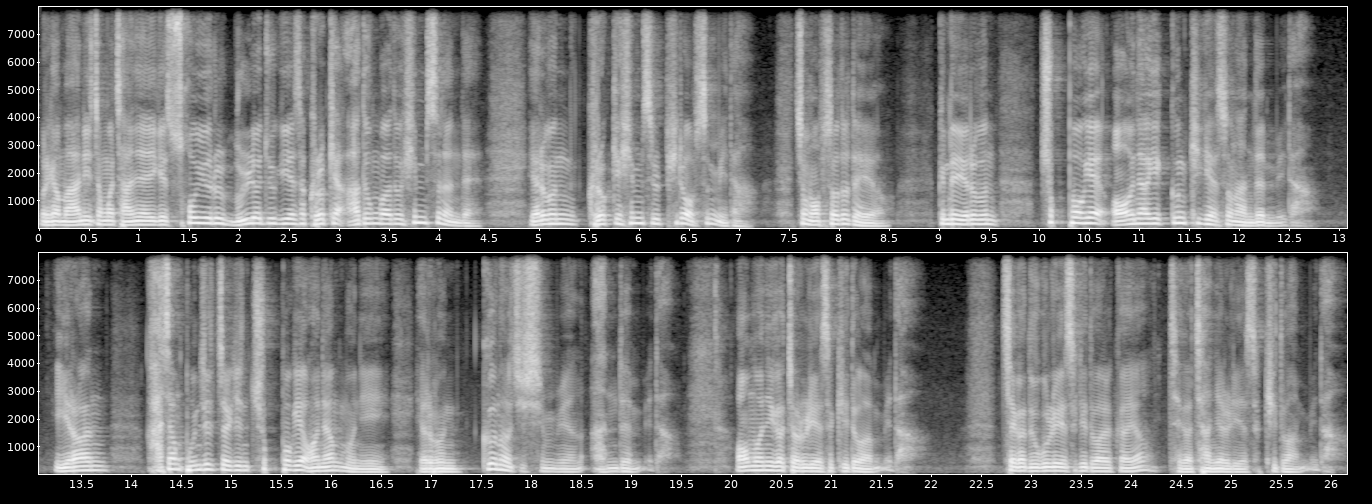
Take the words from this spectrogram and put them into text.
우리가 많이 정말 자녀에게 소유를 물려주기 위해서 그렇게 아둥바둥 힘쓰는데 여러분 그렇게 힘쓸 필요 없습니다. 좀 없어도 돼요. 근데 여러분 축복의 언약이 끊기게 해서는 안 됩니다. 이러한 가장 본질적인 축복의 언약문이 여러분 끊어지시면 안 됩니다. 어머니가 저를 위해서 기도합니다. 제가 누구를 위해서 기도할까요? 제가 자녀를 위해서 기도합니다.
